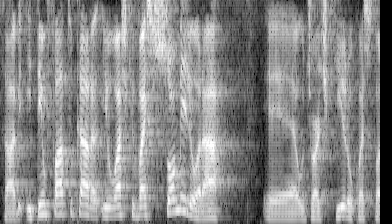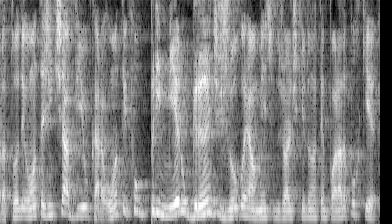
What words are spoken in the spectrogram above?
sabe? E tem o fato, cara, eu acho que vai só melhorar é, o George Kittle com a história toda. E ontem a gente já viu, cara. Ontem foi o primeiro grande jogo realmente do George Kittle na temporada. Por quê?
